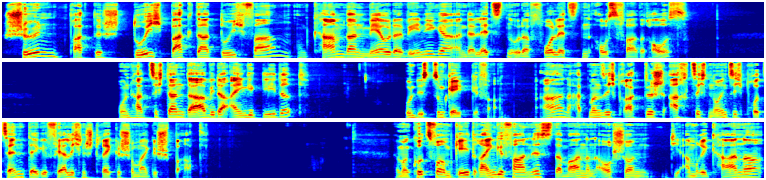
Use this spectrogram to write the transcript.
schön praktisch durch Bagdad durchfahren und kam dann mehr oder weniger an der letzten oder vorletzten Ausfahrt raus und hat sich dann da wieder eingegliedert und ist zum Gate gefahren. Ah, da hat man sich praktisch 80, 90 Prozent der gefährlichen Strecke schon mal gespart. Wenn man kurz vor dem Gate reingefahren ist, da waren dann auch schon die Amerikaner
